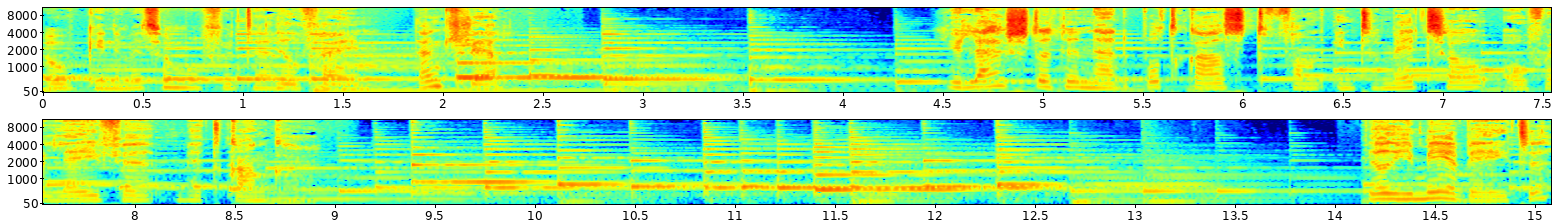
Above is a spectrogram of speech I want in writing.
over Kindermetzo mocht vertellen. Heel fijn. Dank je wel. Je luisterde naar de podcast van Intermezzo over leven met kanker. Wil je meer weten?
